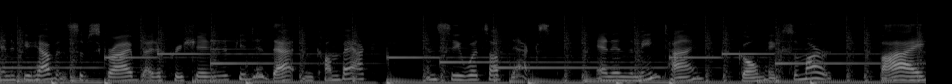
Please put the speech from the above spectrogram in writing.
And if you haven't subscribed, I'd appreciate it if you did that and come back and see what's up next. And in the meantime, go make some art. Bye.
